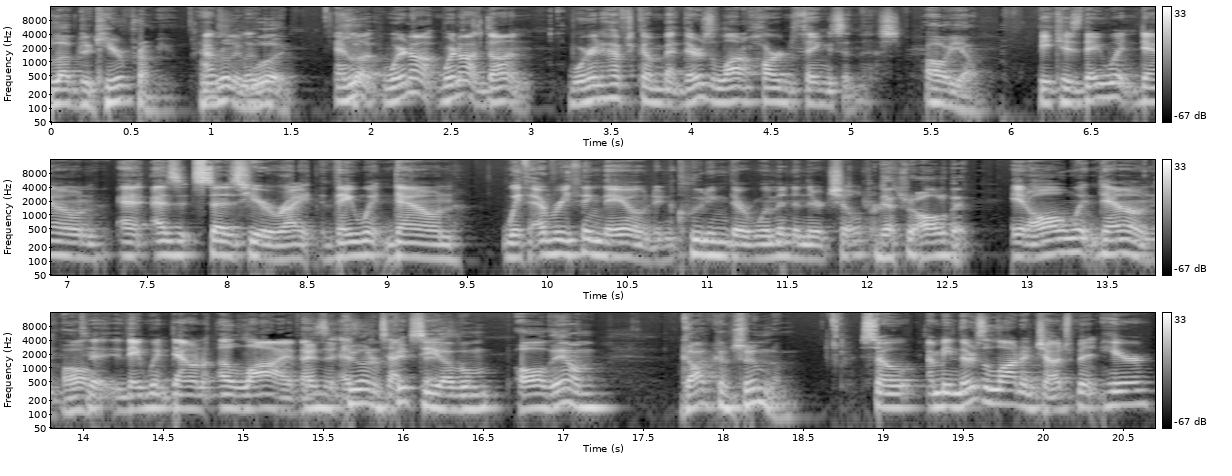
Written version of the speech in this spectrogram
love to hear from you. We really would. And So- look, we're not we're not done. We're gonna have to come back. There's a lot of hard things in this Oh yeah, because they went down, as it says here, right? They went down with everything they owned, including their women and their children. that's what all of it. it all went down. To, they went down alive. And As, the as the text of them, all them, God consumed them. So I mean, there's a lot of judgment here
